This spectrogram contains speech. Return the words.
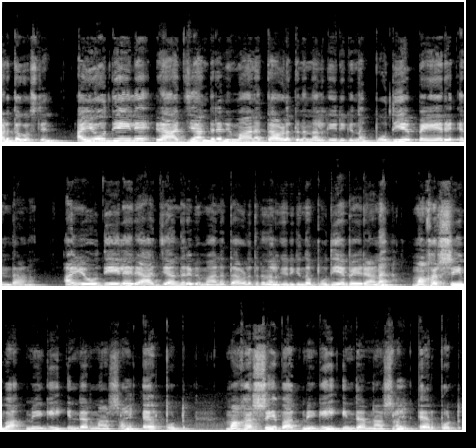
അടുത്ത ക്വസ്റ്റ്യൻ അയോധ്യയിലെ രാജ്യാന്തര വിമാനത്താവളത്തിന് നൽകിയിരിക്കുന്ന പുതിയ പേര് എന്താണ്? അയോധ്യയിലെ രാജ്യാന്തര വിമാനത്താവളത്തിന് നൽകിയിരിക്കുന്ന പുതിയ പേരാണ് Maharshi Valmiki international airport. Maharshi Valmiki international airport.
